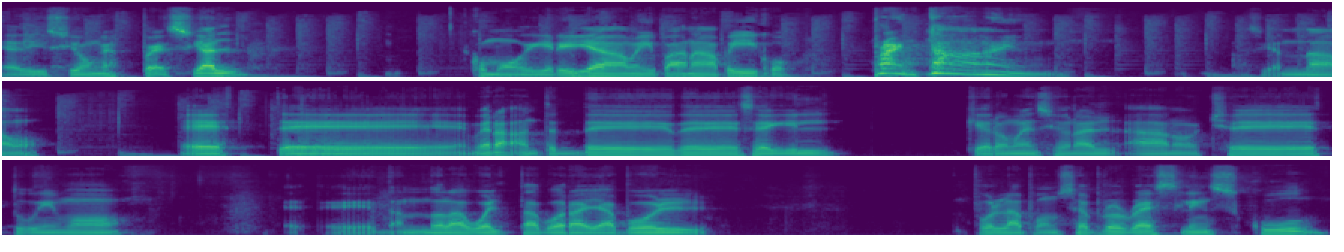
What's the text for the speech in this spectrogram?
Edición especial. Como diría mi pana Pico. Prime time. Así andamos. Este, mira, antes de, seguir, quiero mencionar, anoche estuvimos este, dando la vuelta por allá por, por la Ponce Pro Wrestling School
